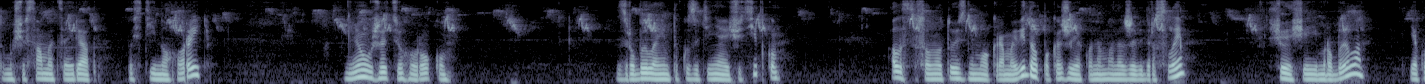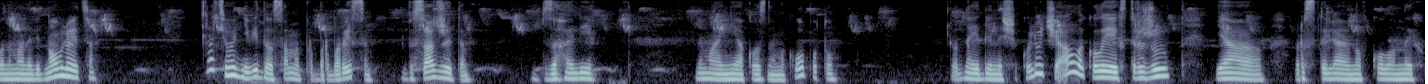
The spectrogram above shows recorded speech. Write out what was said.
тому що саме цей ряд постійно горить. І вже цього року зробила їм таку затіняючу сітку. Але стосовно того, зніму окреме відео, покажу, як вони в мене вже відросли, що я ще їм робила, як вони в мене відновлюються. А сьогодні відео саме про барбариси. Висаджуйте. Взагалі немає ніякого з ними клопоту. Одне єдине, що колюче, але коли я їх стрижу, я розстеляю навколо них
